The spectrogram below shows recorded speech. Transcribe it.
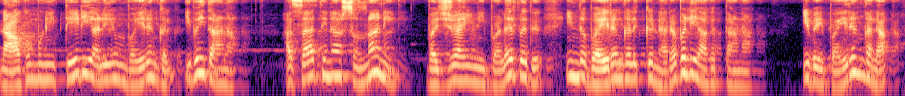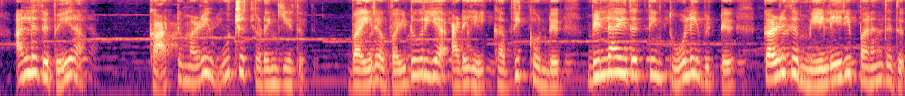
நாகமுனி தேடி அலையும் வைரங்கள் இவைதானா? அசாத்தினார் சொன்னானே வஜ்ராயினி வளர்வது இந்த வைரங்களுக்கு நரபலியாகத்தானா? இவை வைரங்களா அல்லது பேரா காட்டு மழை ஊற்றத் தொடங்கியது. வைர வைடூரிய அடையை கவ்விக்கொண்டு வில்லாயுதத்தின் தோலை விட்டு கழுகு மேலேறி பறந்தது.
